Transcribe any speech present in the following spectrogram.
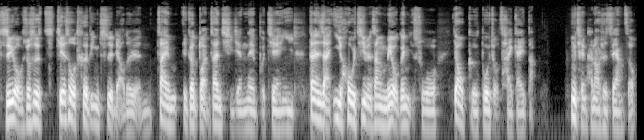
只有就是接受特定治疗的人，在一个短暂期间内不建议，但染疫后基本上没有跟你说要隔多久才该打。目前看到是这样子哦。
